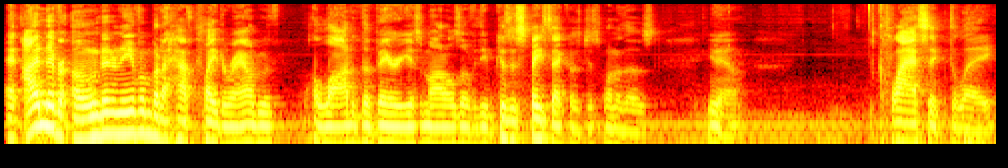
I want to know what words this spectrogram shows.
and I never owned any of them, but I have played around with a lot of the various models over the because the Space Echo is just one of those, you know, classic delay,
